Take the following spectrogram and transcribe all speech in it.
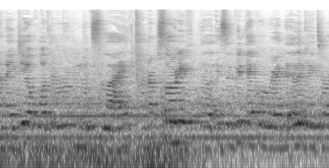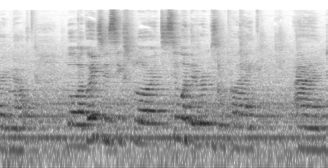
an idea of what the room looks like. And I'm sorry if it's a bit echo, we're in the elevator right now. But we're going to the sixth floor to see what the rooms look like. And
